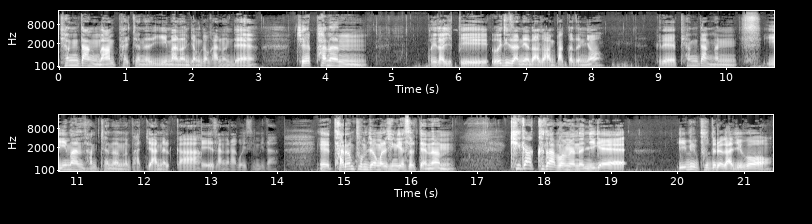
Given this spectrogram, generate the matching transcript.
평당 18,000원에서 2만 원 정도 가는데 제 파는 보시다시피 어디다 내놔도 안 받거든요. 그래 평당 한 2만 3천 원은 받지 않을까 예상을 하고 있습니다. 예, 다른 품종을 신겼을 때는 키가 크다 보면은 이게 입이 부드러 가지고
